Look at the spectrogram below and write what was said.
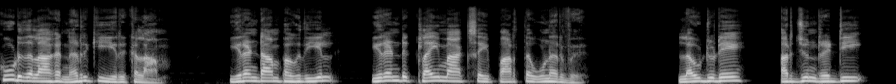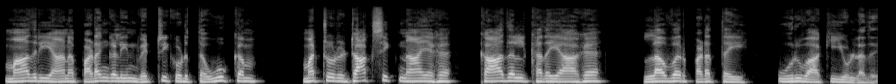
கூடுதலாக நறுக்கியிருக்கலாம். இரண்டாம் பகுதியில் இரண்டு கிளைமாக்ஸை பார்த்த உணர்வு. லவ் டுடே அர்ஜுன் ரெட்டி மாதிரியான படங்களின் வெற்றி கொடுத்த ஊக்கம் மற்றொரு டாக்ஸிக் நாயக காதல் கதையாக லவ்வர் படத்தை உருவாக்கியுள்ளது.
